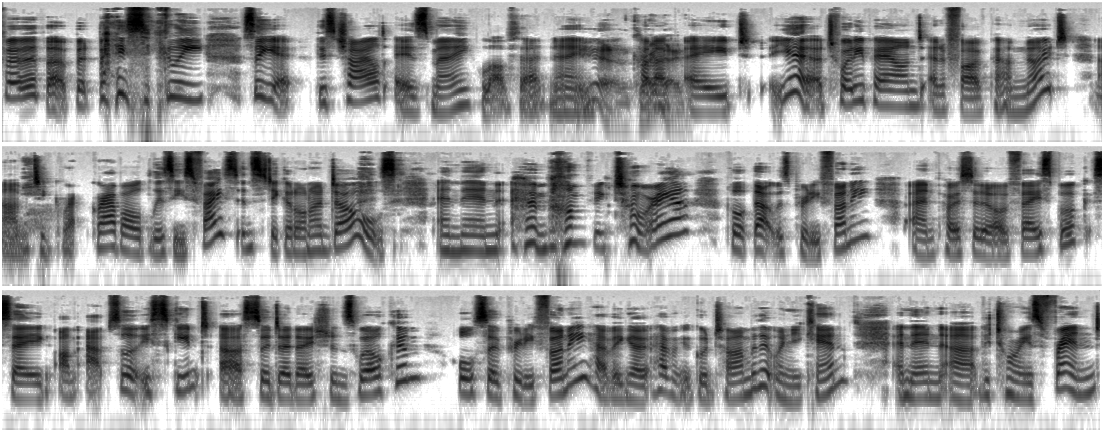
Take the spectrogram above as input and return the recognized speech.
further. But basically, so yeah, this child, Esme, love that name, yeah, cut up name. a yeah a twenty pound and a five pound note um, to gra- grab old Lizzie's face and stick it on her dolls. And then her mum Victoria thought that was pretty funny and posted it on Facebook saying, "I'm absolutely skint, uh, so donations welcome." Also pretty funny, having a having a good time with it when you can. And then uh, Victoria's friend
